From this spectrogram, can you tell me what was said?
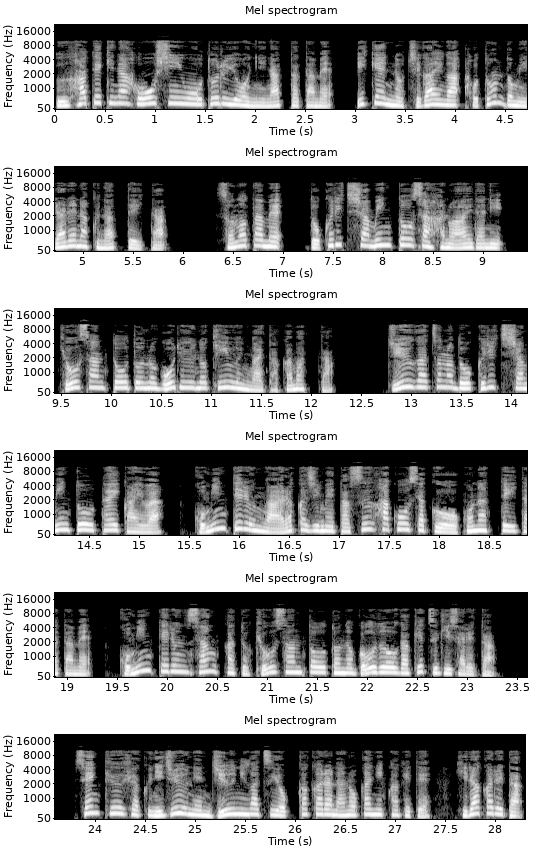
右派的な方針を取るようになったため、意見の違いがほとんど見られなくなっていた。そのため、独立社民党左派の間に共産党との合流の機運が高まった。10月の独立社民党大会は、コミンテルンがあらかじめ多数派工作を行っていたため、コミンテルン参加と共産党との合同が決議された。1920年12月4日から7日にかけて開かれた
